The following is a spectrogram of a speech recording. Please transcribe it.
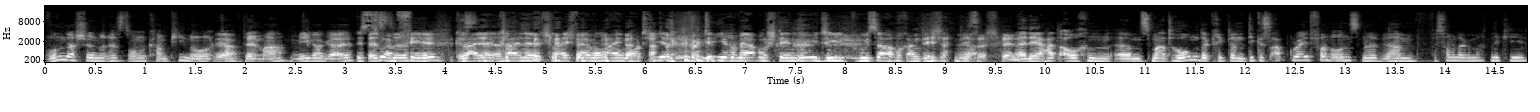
wunderschöne Restaurant Campino, Ja. Camp Del Mar, mega geil. Ist zu empfehlen. Kleine, der- kleine Schleichwerbung eingebaut hier. Könnte Ihre Werbung stehen. Luigi, Grüße auch an dich an dieser. Stelle. Der hat auch ein ähm, Smart Home, der kriegt dann ein dickes Upgrade von uns. Ne? Wir haben, was haben wir da gemacht, Niki?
